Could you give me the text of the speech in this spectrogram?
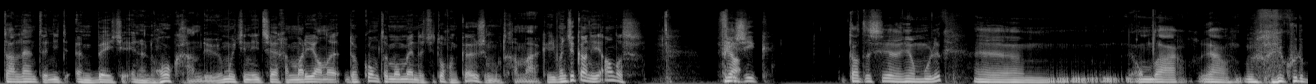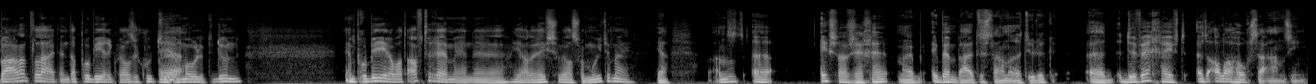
talenten... niet een beetje in een hok gaan duwen? Moet je niet zeggen, Marianne, er komt een moment dat je toch een keuze moet gaan maken? Want je kan niet alles. Fysiek, dat is uh, heel moeilijk. Uh, om daar ja, goede baan aan te leiden. En dat probeer ik wel zo goed uh, mogelijk te doen. En proberen wat af te remmen. En uh, ja, daar heeft ze wel eens wat moeite mee. Ja, anders, ik zou zeggen, maar ik ben buitenstaander natuurlijk... de weg heeft het allerhoogste aanzien.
